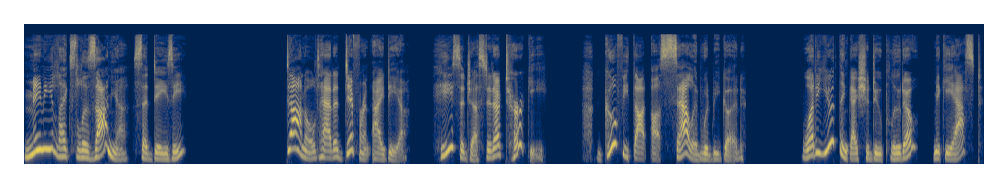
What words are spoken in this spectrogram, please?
Minnie likes lasagna, said Daisy. Donald had a different idea. He suggested a turkey. Goofy thought a salad would be good. What do you think I should do, Pluto? Mickey asked.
